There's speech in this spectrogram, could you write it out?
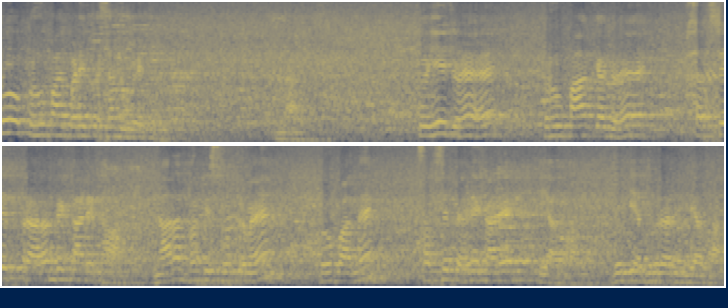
तो प्रभुपाद बड़े प्रसन्न हुए थे। तो ये जो है, प्रभुपाद का जो है, सबसे प्रारंभिक कार्य था। नारद भक्ति सूत्र में प्रभुपाद ने सबसे पहले कार्य किया था, जो कि अधूरा रह गया था।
